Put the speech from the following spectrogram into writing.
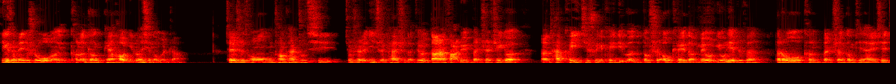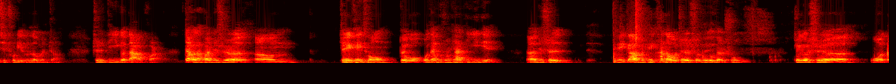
第一个层面就是我们可能更偏好理论型的文章，这也是从创刊初期就是一直开始的。就是当然法律本身是一个呃，它可以技术也可以理论的，都是 OK 的，没有优劣之分。但是我们可能本身更偏向一些基础理论的文章，这是第一个大块儿。第二个的话就是嗯，这也可以从对我我再补充一下第一点，呃，就是可以盖老师可以看到我这手头有本书，这个是我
